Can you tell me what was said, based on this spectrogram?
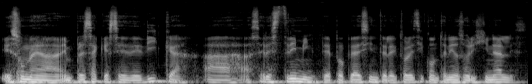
es una empresa que se dedica a hacer streaming de propiedades intelectuales y contenidos originales.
